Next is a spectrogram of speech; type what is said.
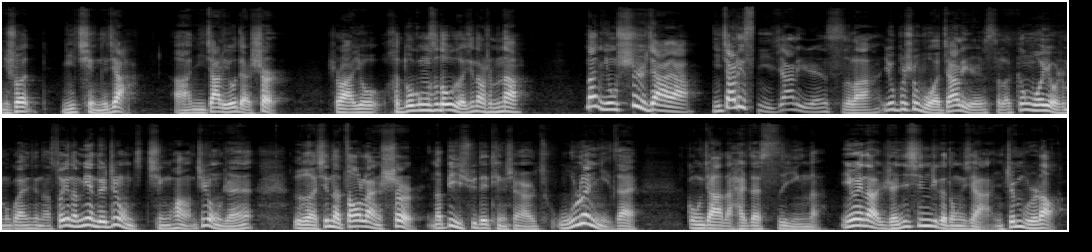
你说你请个假啊，你家里有点事儿，是吧？有很多公司都恶心到什么呢？那你用事假呀。你家里死，你家里人死了，又不是我家里人死了，跟我有什么关系呢？所以呢，面对这种情况，这种人恶心的糟烂事儿，那必须得挺身而出。无论你在公家的还是在私营的，因为呢，人心这个东西啊，你真不知道。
